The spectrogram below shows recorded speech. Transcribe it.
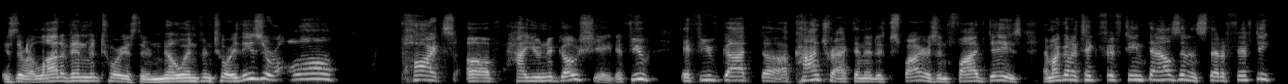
Is there a lot of inventory? Is there no inventory? These are all parts of how you negotiate. If you, if you've got uh, a contract and it expires in five days, am I going to take 15,000 instead of 50?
